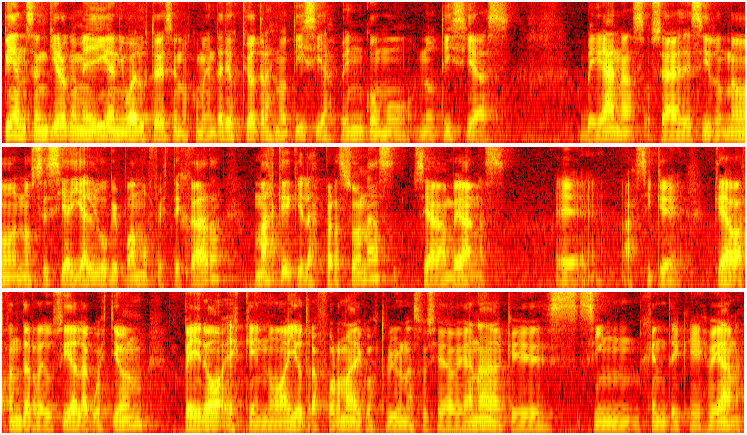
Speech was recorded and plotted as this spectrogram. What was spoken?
piensen, quiero que me digan igual ustedes en los comentarios qué otras noticias ven como noticias veganas. O sea, es decir, no, no sé si hay algo que podamos festejar más que que las personas se hagan veganas. Eh, así que queda bastante reducida la cuestión, pero es que no hay otra forma de construir una sociedad vegana que es sin gente que es vegana.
